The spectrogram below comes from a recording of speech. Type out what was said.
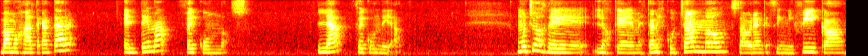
Vamos a tratar el tema fecundos, la fecundidad. Muchos de los que me están escuchando sabrán qué significa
